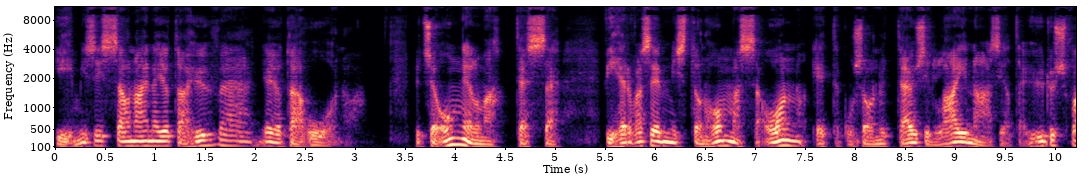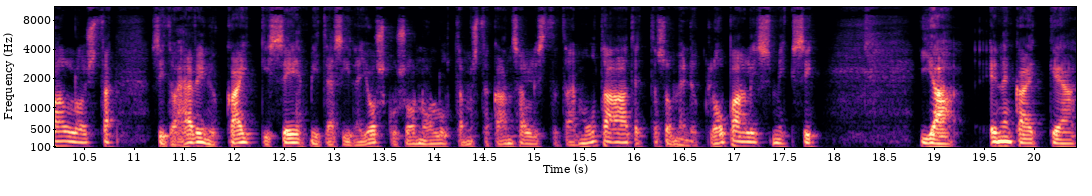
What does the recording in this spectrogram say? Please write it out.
ihmisissä on aina jotain hyvää ja jotain huonoa. Nyt se ongelma tässä vihervasemmiston hommassa on, että kun se on nyt täysin lainaa sieltä Yhdysvalloista, siitä on hävinnyt kaikki se, mitä siinä joskus on ollut tämmöistä kansallista tai muuta aatetta, se on mennyt globalismiksi. Ja ennen kaikkea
